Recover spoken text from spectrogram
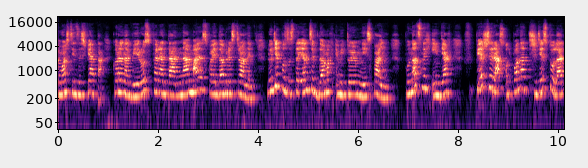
Wiadomości ze świata. Koronawirus, kwarantanna mają swoje dobre strony. Ludzie pozostający w domach emitują mniej spalin. W północnych Indiach w pierwszy raz od ponad 30 lat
